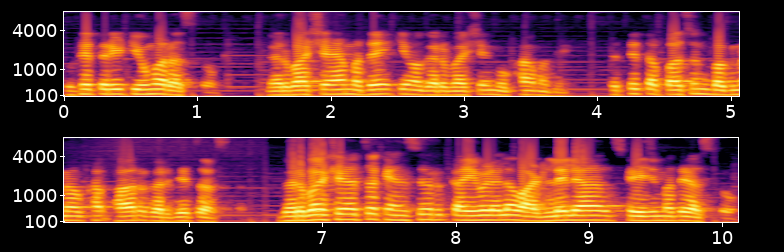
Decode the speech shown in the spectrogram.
कुठेतरी ट्युमर असतो. गर्भाशयामध्ये किंवा गर्भाशय मुखामध्ये. तर ते तपासून बघणं फार गरजेचं असतं. गर्भाशयाचा कॅन्सर काही वेळेला वाढलेल्या स्टेजमध्ये असतो.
